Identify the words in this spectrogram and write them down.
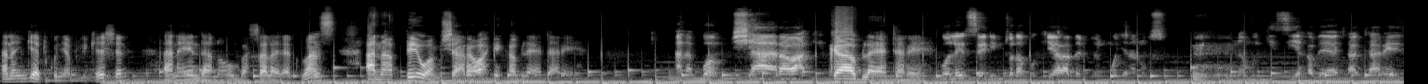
anaingia tu kwenye application, anaenda anaomba salary advance, anapewa mshahara wake kabla ya tarehe, anapewa mshahara wake. kabla ya tarehe. Kwa let's say ni mtu anapokea labda milioni moja na nusu, Kabla ya tarehe,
